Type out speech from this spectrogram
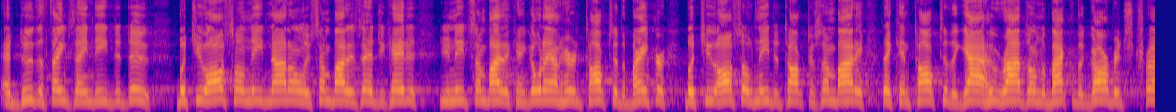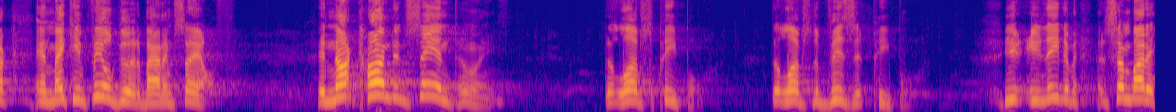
and do the things they need to do. But you also need not only somebody that's educated, you need somebody that can go down here and talk to the banker, but you also need to talk to somebody that can talk to the guy who rides on the back of the garbage truck and make him feel good about himself. And not condescend to him. That loves people, that loves to visit people. You, you need to, somebody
